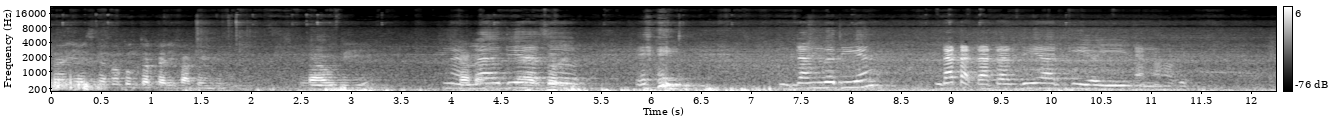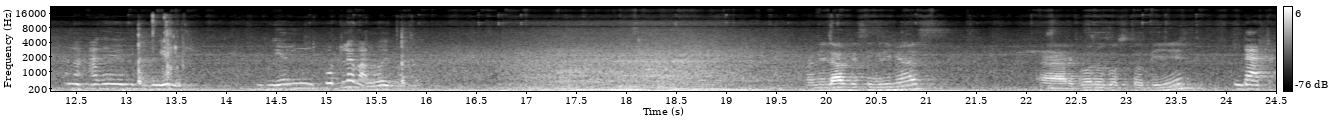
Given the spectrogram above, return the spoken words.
তাই আজকে নতুন তরকারি পাকই লাউ দিয়ে না লাউ দিয়ে হ্যাঁ, তো ডাঙ্গ দিয়ে ডাটা ডাটার দিয়ে আর কি ওই রান্না হবে। না, আগে ধুয়ে নিই ধুয়ে করলে ভালো হইব। মানে লাউ দিয়ে চিংড়ি মাছ আর গরু গোস্ত দিয়ে ডাটা।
